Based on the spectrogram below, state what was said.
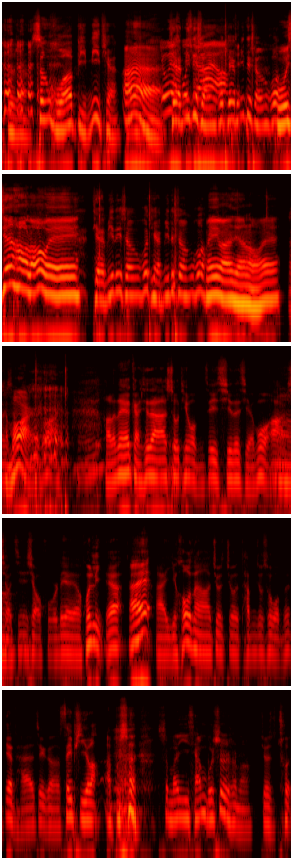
是不是？生活比蜜甜，哎，永远不甜蜜的生活，缺爱啊！甜蜜的生活，五线好了喂，甜蜜的生活，甜蜜的生活。没完见了喂，什么玩意儿？好了，那也感谢大家收听我们这一期的节目啊，啊小金小胡的婚礼。哎哎，以后呢，就就他们就是我们电台这个 CP 了，啊，不是什么以前不是是吗？就纯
